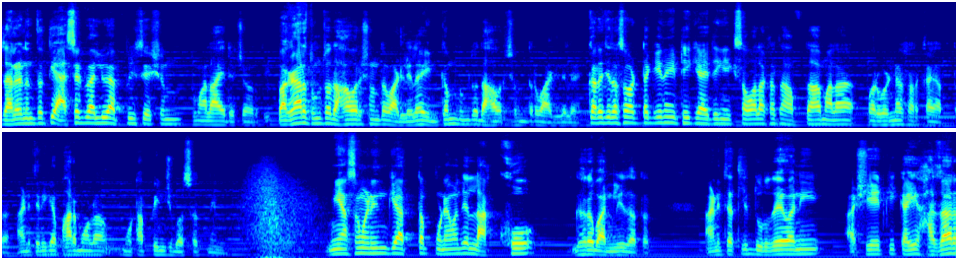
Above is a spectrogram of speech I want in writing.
झाल्यानंतर ती ऍसेट व्हॅल्यू ऍप्रिसिएशन तुम्हाला आहे त्याच्यावरती. पगार तुमचा दहा वर्षानंतर वाढलेला आहे इन्कम तुमचा दहा वर्षानंतर वाढलेला आहे. कदाचित असं वाटतं की नाही ठीक आहे आय थिंक एक सव्वा लाखाचा हप्ता हा मला परवडण्यासारखा आहे आता आणि त्यांनी काय फार मला मोठा पिंच बसत नाही. मी असं म्हणेन की आत्ता पुण्यामध्ये लाखो घरं बांधली जातात. आणि त्यातली दुर्दैवानी अशी आहेत की काही हजार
